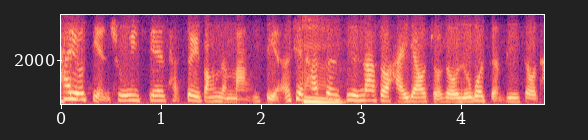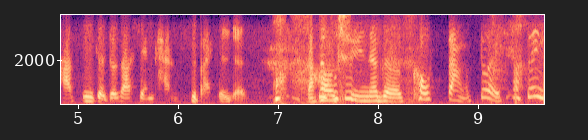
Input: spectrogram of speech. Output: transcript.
他有点出一些他对方的盲点，而且他甚至那时候还要求说，如果整并之后，他第一个就是要先砍四百个人，然后去那个 cost down。对，所以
